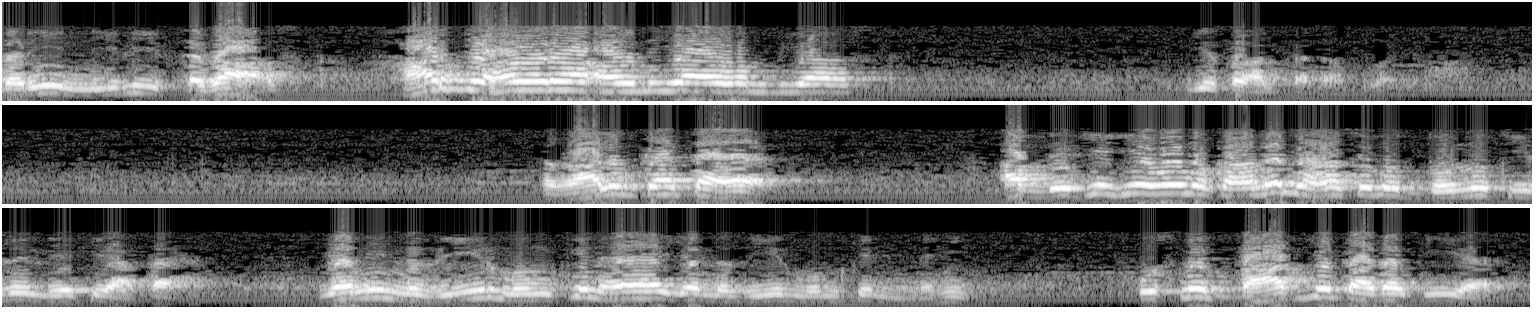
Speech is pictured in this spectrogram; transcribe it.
دری نیلی فضاست ہر جہاں اولیاء اور انبیاء یہ سوال پیدا ہوا۔ غالب کہتا ہے، اب دیکھیے یہ وہ مقام ہے جہاں سے وہ دونوں چیزیں لے کے آتا ہے۔ یعنی نظیر ممکن ہے یا نظیر ممکن نہیں۔ اس نے بات یہ پیدا کی ہے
